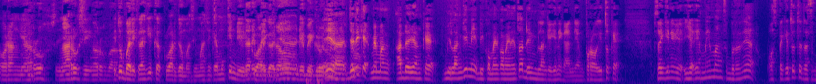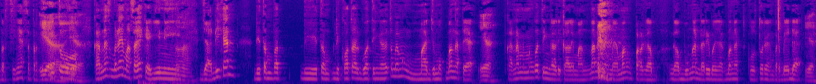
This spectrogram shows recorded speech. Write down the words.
Orang yang Ngaruh sih. ngaruh sih. Ngaruh banget. itu balik lagi ke keluarga masing-masing. Kayak mungkin di Dari keluarganya, background- dia backgroundnya. Iya, atau- jadi kayak memang ada yang kayak bilang gini di komen-komen itu ada yang bilang kayak gini kan, yang pro itu kayak saya gini ya, ya, ya memang sebenarnya ospek itu tidak sepertinya seperti Iya, itu. iya. Karena sebenarnya masalahnya kayak gini. Ah. Jadi kan di tempat di tem- di kota gua tinggal itu memang majemuk banget ya. Iya. Karena memang gue tinggal di Kalimantan yang memang pergabungan dari banyak banget kultur yang berbeda. Iya.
